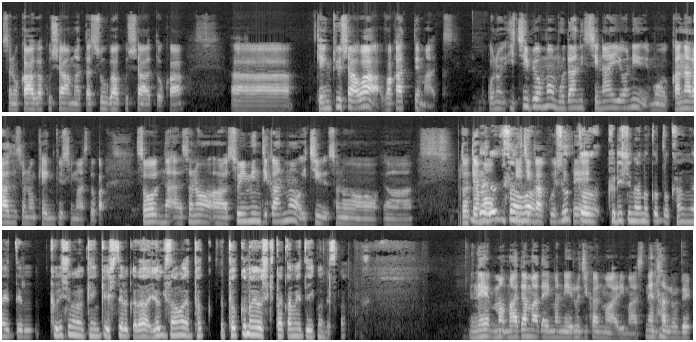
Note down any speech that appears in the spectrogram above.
その科学者、また数学者とか、あ研究者は分かってます。この1秒も無駄にしないように、もう必ずその研究しますとか、そうなその睡眠時間も一そのとても短くして。ずっとクリシナのことを考えてる、クリシナの研究してるから、ヨギさんは徳の様式高めていくんですか？ねま、まだまだ今寝る時間もありますね。なので、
